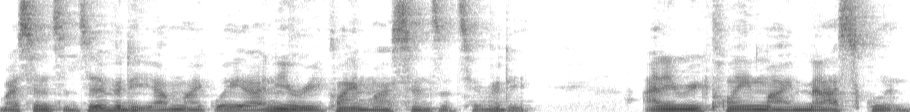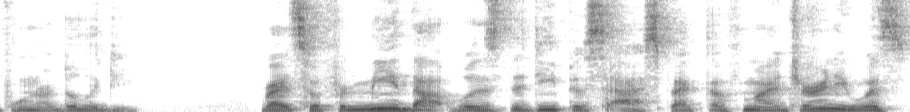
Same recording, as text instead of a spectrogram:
My sensitivity. I'm like, wait, I need to reclaim my sensitivity. I need to reclaim my masculine vulnerability. Right. So for me, that was the deepest aspect of my journey was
